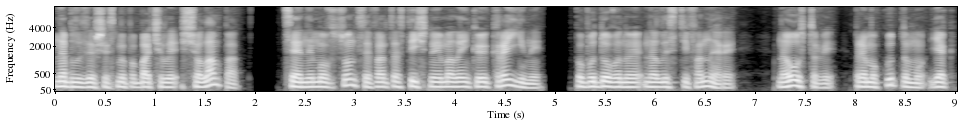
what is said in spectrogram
Наблизившись, ми побачили, що лампа це немов сонце фантастичної маленької країни, побудованої на листі фанери, на острові, прямокутному, як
